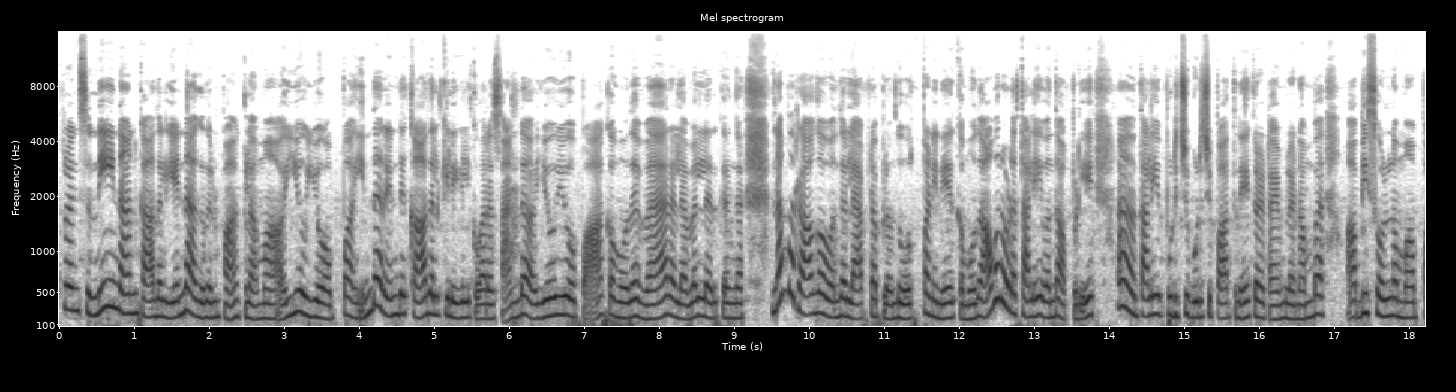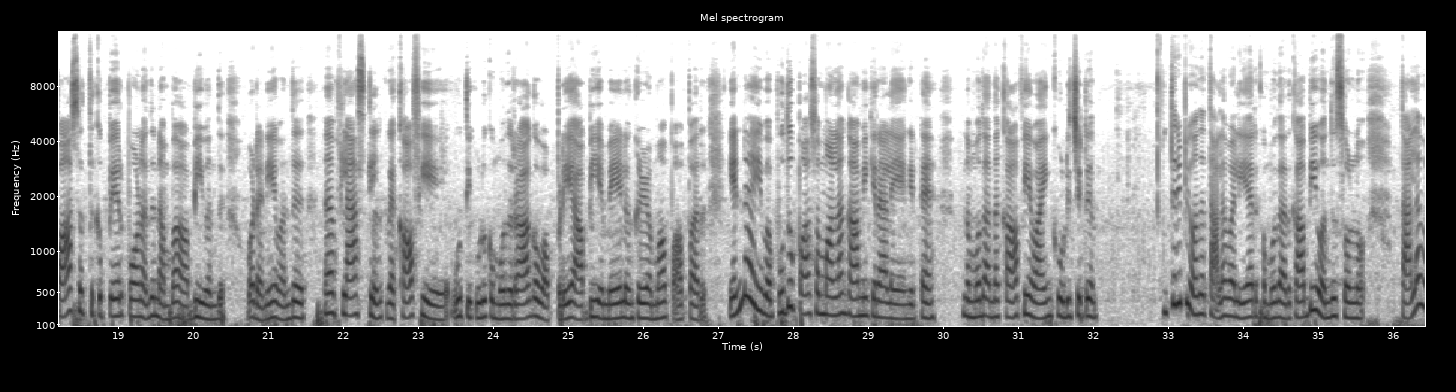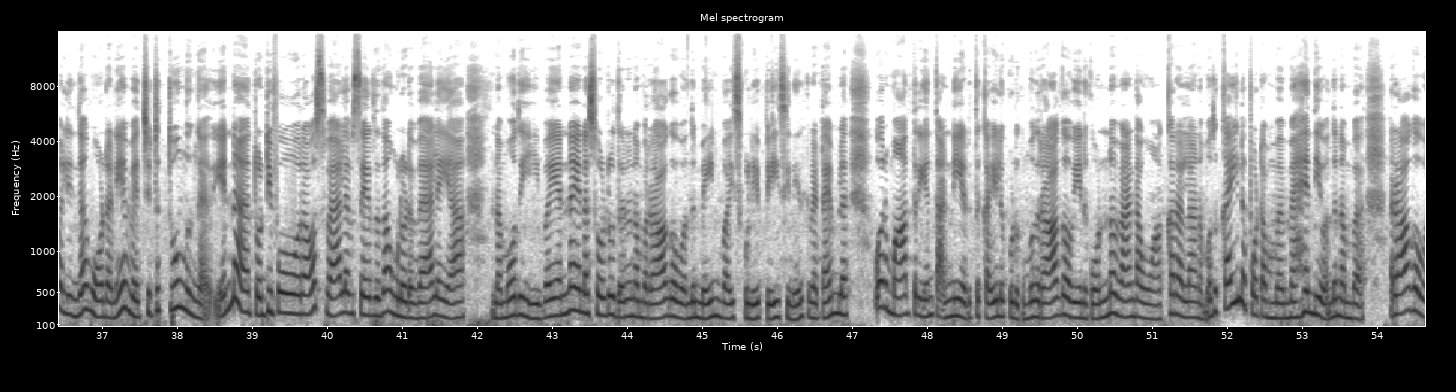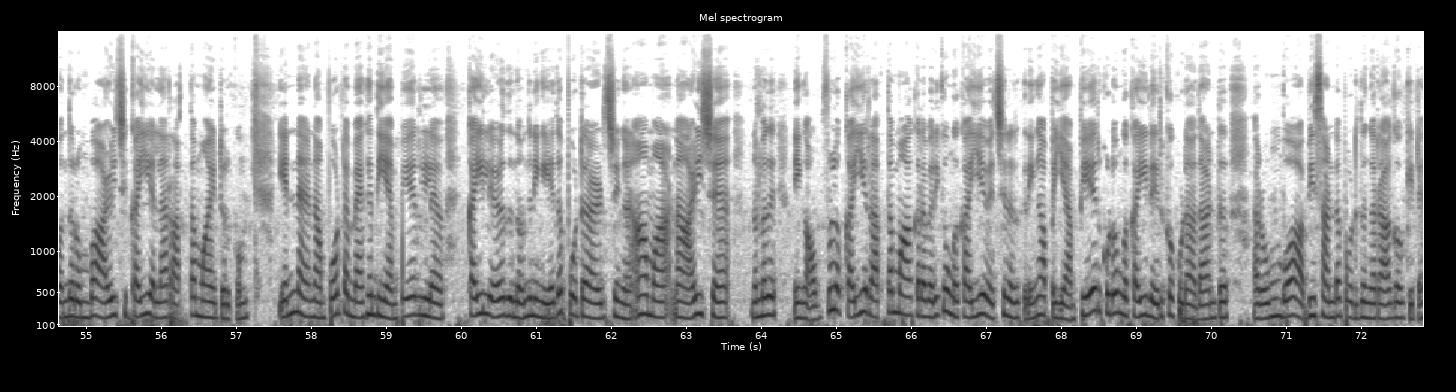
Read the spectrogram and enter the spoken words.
Friends நீ நான் காதல் என்ன ஆகுதுன்னு பார்க்கலாமா? ஐயோயோ அப்பா இந்த ரெண்டு காதல் கிளிகளுக்கு வர சண்டை ஐயோயோ பார்க்கும் போதே வேறு லெவலில் இருக்குங்க. நம்ம ராகவ் வந்து லேப்டாப்பில் வந்து ஒர்க் பண்ணி நேர்க்கும் போது அவரோட தலையை வந்து அப்படியே தலையை பிடிச்சி பிடிச்சி பார்த்து நேர்க்கிற டைமில் நம்ம அபி சொல்லணுமா? பாசத்துக்கு பேர் போனது நம்ம அபி வந்து உடனே வந்து ஃப்ளாஸ்கில் இருக்கிற காஃபியை ஊற்றி கொடுக்கும்போது ராகவ் அப்படியே அபியை மேலும் கீழமாக பார்ப்பார். என்ன இவ புது பாசமாலாம் காமிக்கிறாளே என்கிட்ட? போது அந்த காஃபியை வாங்கி குடிச்சிட்டு திருப்பி வந்து தலைவலியாக இருக்கும்போது அதுக்கு அபி வந்து சொல்லும் தலைவலி தான் உடனே வச்சுட்டு தூங்குங்க. என்ன டுவெண்ட்டி ஃபோர் ஹவர்ஸ் வேலை செய்கிறது தான் உங்களோட வேலையா? போது இவ என்ன என்ன சொல்கிறதுன்னு நம்ம ராகவ் வந்து மெயின் வாய்ஸ்குள்ளேயே பேசினே இருக்கிற டைமில் ஒரு மாத்திரையும் தண்ணி எடுத்து கையில் கொடுக்கும்போது ராகவ் எனக்கு ஒன்றும் வேண்டாம் உன் அக்கறைலாம் போது கையில் போட்ட மெஹந்தியை வந்து நம்ம ராகவ் வந்து ரொம்ப அழித்து கையெல்லாம் ரத்தமாயிட்டு இருக்கும். என்ன நான் போட்ட மெஹந்தி என் பேரில் கையில் எழுதுனது வந்து நீங்கள் எதை போட்டு அழிச்சிங்க? ஆமாம் நான் அழித்தேன் நம்ம நீங்கள் அவ்வளோ கையை ரத்தமாக்குற வரைக்கும் உங்கள் கையை வச்சுன்னு இருக்கிறீங்க அப்போ என் பேர் கூட உங்கள் கையில் இருக்கக்கூடாதான்ட்டு ரொம்ப அபி சண்டை போடுதுங்க ராகவ் கிட்ட.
